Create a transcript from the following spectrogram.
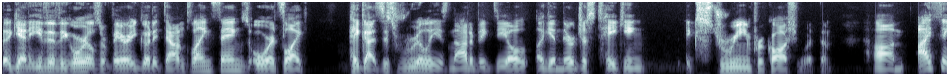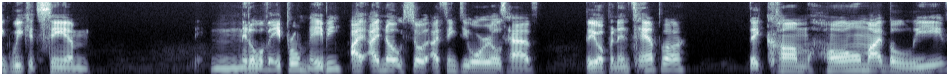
again, either the Orioles are very good at downplaying things or it's like, hey guys, this really is not a big deal. Again, they're just taking extreme precaution with them. Um, I think we could see him middle of April, maybe. I, I know. So I think the Orioles have, they open in Tampa. They come home, I believe,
